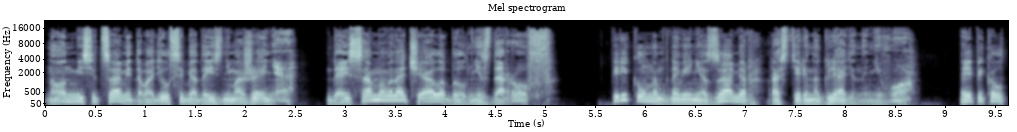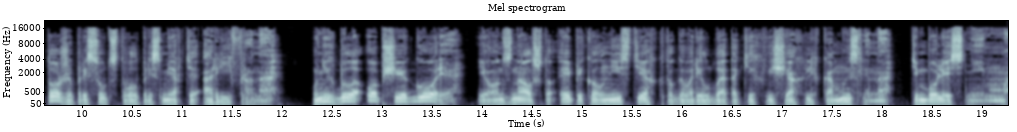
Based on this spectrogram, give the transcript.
но он месяцами доводил себя до изнеможения, да и с самого начала был нездоров». Перикл на мгновение замер, растерянно глядя на него. Эпикл тоже присутствовал при смерти Арифрана. У них было общее горе, и он знал, что Эпикл не из тех, кто говорил бы о таких вещах легкомысленно, тем более с ним.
